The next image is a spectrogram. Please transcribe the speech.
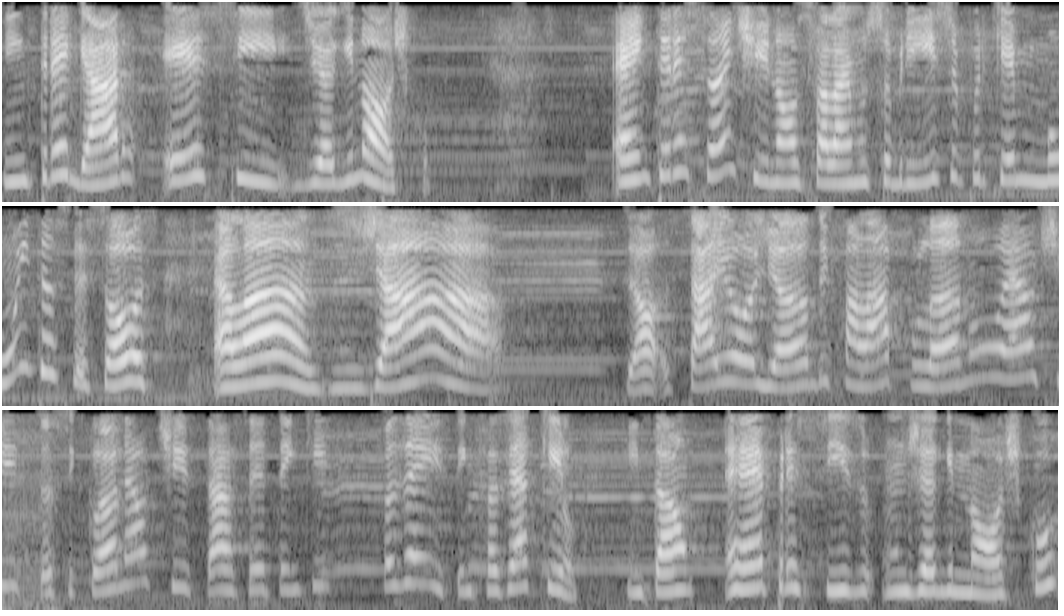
entregar esse diagnóstico. É interessante nós falarmos sobre isso porque muitas pessoas elas já saem olhando e falam, ah, fulano é autista, ciclano é autista, ah, você tem que fazer isso, tem que fazer aquilo. Então, é preciso um diagnóstico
